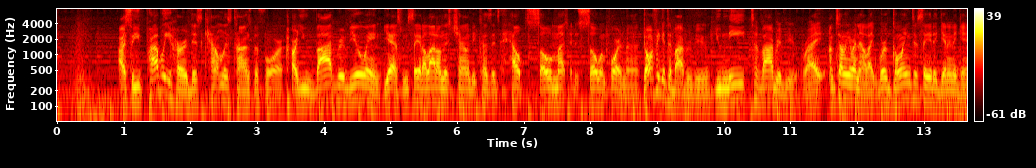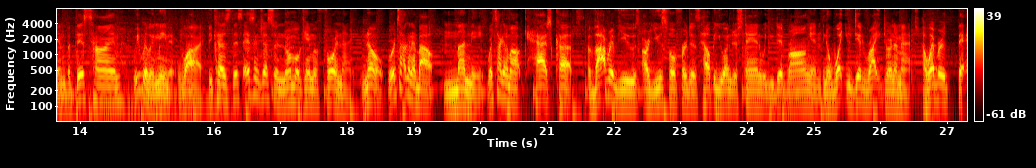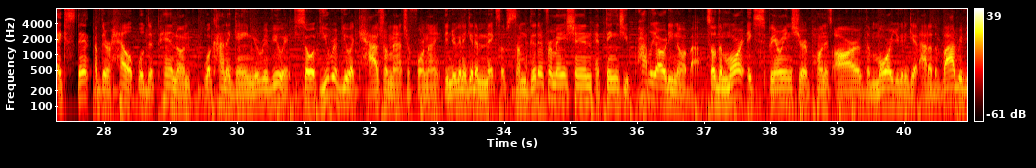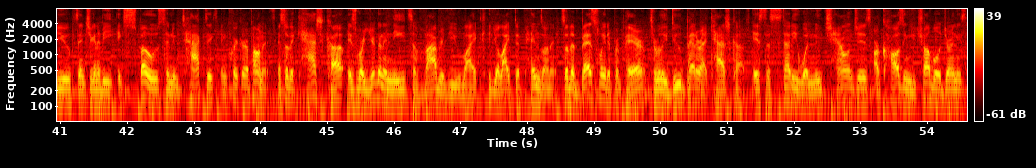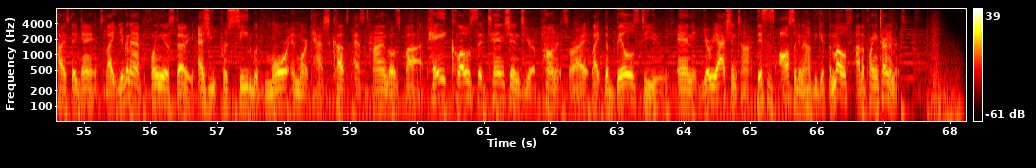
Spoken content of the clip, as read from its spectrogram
All right, so you've probably heard this countless times before. Are you VOD reviewing? Yes, we say it a lot on this channel because it's helped so much. It is so important, man. Don't forget to VOD review. You need to VOD review, right? I'm telling you right now, like we're going to say it again and again, but this time we really mean it. Why? Because this isn't just a normal game of Fortnite. No, we're talking about money. We're talking about cash cups. VOD reviews are useful for just helping you understand what you did wrong and you know what you did right during a match. However, the extent of their help will depend on what kind of game you're reviewing. So if you review a casual match of Fortnite, then you're gonna get a mix of some good information and things you probably already know about. So the more experienced your opponents are, the more you're gonna get out of the VOD review since you're gonna be exposed to new tactics and quicker opponents. And so the Cash Cup is where you're gonna need to VOD review like your life depends on it. So the best way to prepare to really do better at Cash Cups is to study what new challenges are causing you trouble during these high stake games. Like you're gonna have plenty of study as you proceed with more and more Cash Cups as time goes by. Pay close attention attention to your opponents, right? Like the builds to use and your reaction time. This is also gonna help you get the most out of playing tournaments.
